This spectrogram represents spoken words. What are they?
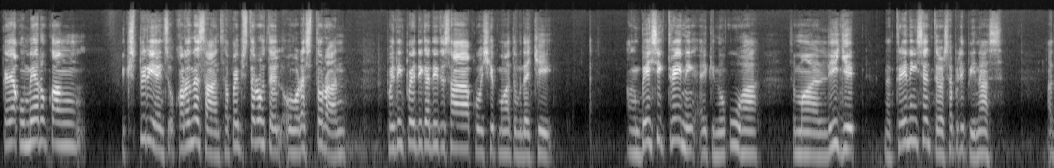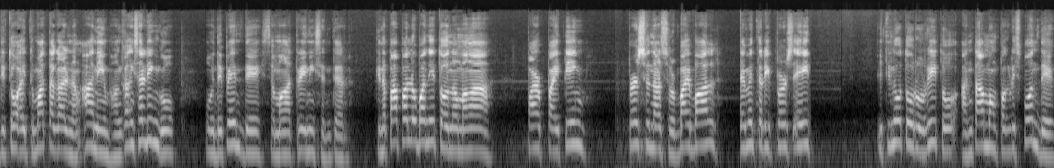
Kaya kung meron kang experience o karanasan sa 5-star hotel o restaurant, pwedeng pwede ka dito sa cruise ship mga Tomodachi. Ang basic training ay kinukuha sa mga legit na training center sa Pilipinas. At ito ay tumatagal ng 6 hanggang 1 linggo o depende sa mga training center. Kinapapaloban ito ng mga firefighting, personal survival, elementary first aid. Itinuturo rito ang tamang pagresponde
